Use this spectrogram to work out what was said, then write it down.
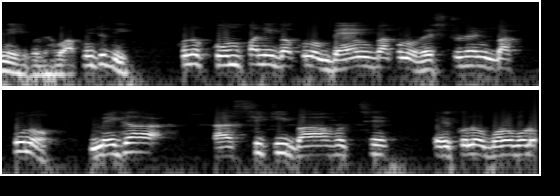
জিনিস বোঝাবো। আপনি যদি কোনো কোম্পানি বা কোনো ব্যাংক বা কোনো রেস্টুরেন্ট বা কোনো মেগা সিটি বা হচ্ছে কোনো বড় বড়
